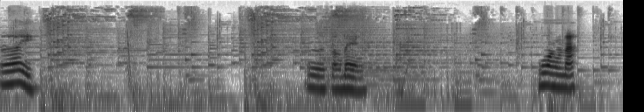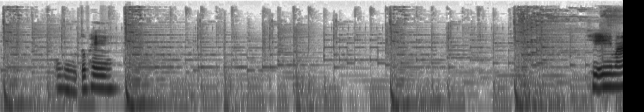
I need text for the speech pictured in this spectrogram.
เอ้ย เออซองแดง ง่วงนะ โอ้โห ตัวเพลง มา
